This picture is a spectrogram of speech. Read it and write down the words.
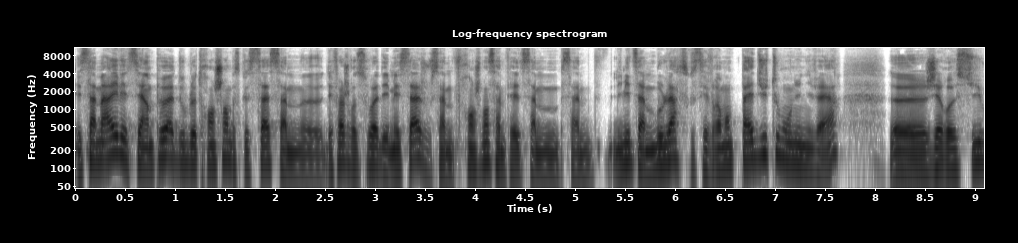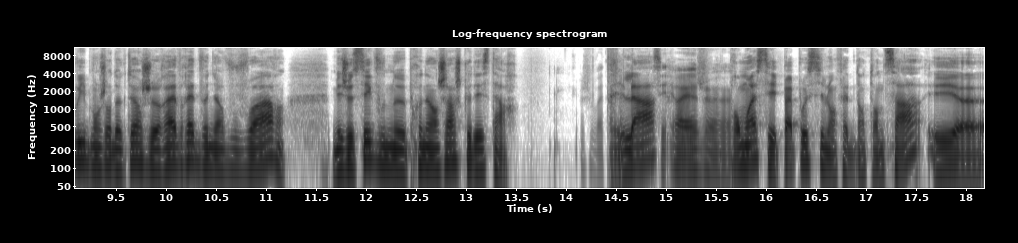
Et ça m'arrive et c'est un peu à double tranchant parce que ça, ça me, des fois je reçois des messages où ça me, franchement, ça me fait, ça me, ça me- limite ça me bouleverse parce que c'est vraiment pas du tout mon univers. Euh, j'ai reçu, oui, bonjour docteur, je rêverais de venir vous voir, mais je sais que vous ne prenez en charge que des stars. Je vois très Et là, C'est- ouais, je- pour moi, c'est pas possible en fait d'entendre ça. Et, euh,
